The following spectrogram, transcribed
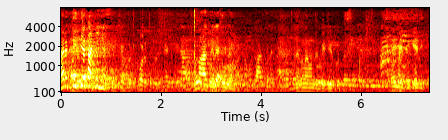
আরে কাটিং আছে। পাঁচ দিন আছে না? পাঁচ দিন আছে। এখন আমাদের ভিডিও করতেছে। এই যে এদিকে এদিকে।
